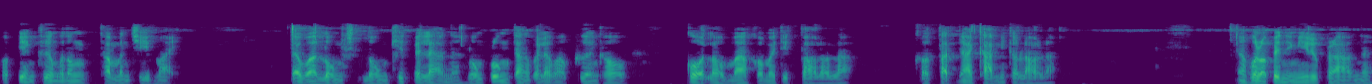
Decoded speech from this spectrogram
พอเปลี่ยนเครื่องก็ต้องทำบัญชีใหม่ แต่ว่าหลงหลงคิดไปแล้วนะหลงปรุงต่งไปแล้วว่าเพื่อนเขาโกรธเรามากเขาไม่ติดต่อเราละเขาตัดญาติขาดมิตรกับเราละพวกเราเป็นอย่างนี้หรือเปล่านะ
